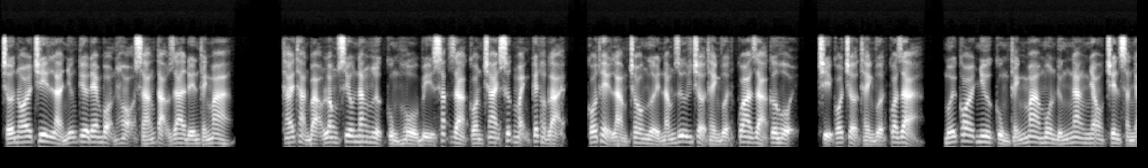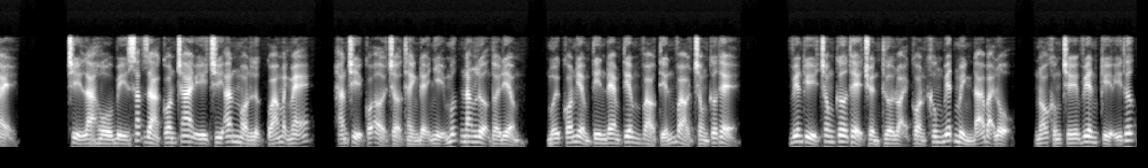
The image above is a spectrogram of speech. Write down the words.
Chớ nói chi là những kia đem bọn họ sáng tạo ra đến thánh ma thái thản bạo long siêu năng lực cùng hồ bị sắc giả con trai sức mạnh kết hợp lại, có thể làm cho người nắm giữ trở thành vượt qua giả cơ hội, chỉ có trở thành vượt qua giả, mới coi như cùng thánh ma môn đứng ngang nhau trên sàn nhảy. Chỉ là hồ bị sắc giả con trai ý chí ăn mòn lực quá mạnh mẽ, hắn chỉ có ở trở thành đệ nhị mức năng lượng thời điểm, mới có niềm tin đem tiêm vào tiến vào trong cơ thể. Viên kỳ trong cơ thể truyền thừa loại còn không biết mình đã bại lộ, nó khống chế viên kỳ ý thức,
